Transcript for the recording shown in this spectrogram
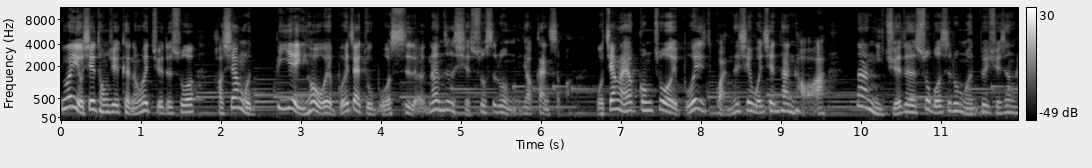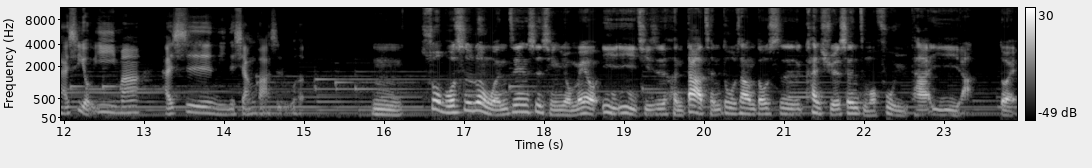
因为有些同学可能会觉得说，好像我毕业以后我也不会再读博士了，那这个写硕士论文要干什么？我将来要工作也不会管那些文献探讨啊，那你觉得硕博士论文对学生还是有意义吗？还是你的想法是如何？嗯，硕博士论文这件事情有没有意义，其实很大程度上都是看学生怎么赋予它意义啦。对，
